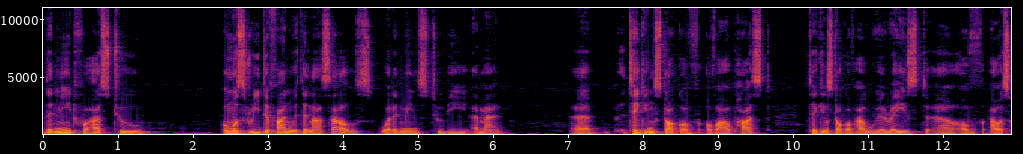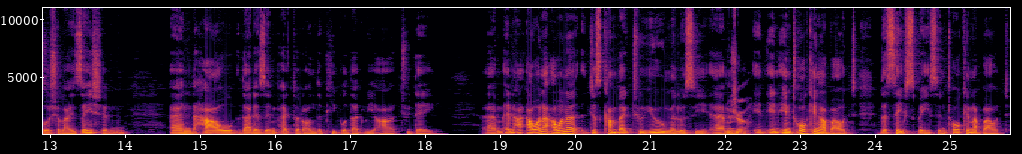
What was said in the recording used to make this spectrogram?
the need for us to almost redefine within ourselves what it means to be a man. Uh, taking stock of, of our past, taking stock of how we were raised, uh, of our socialization, and how that has impacted on the people that we are today. Um, and I, I, wanna I wanna just come back to you, Melusi, um, sure. in, in, in talking about the safe space, in talking about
